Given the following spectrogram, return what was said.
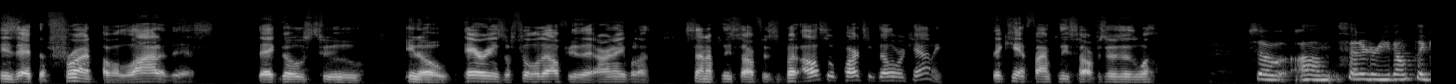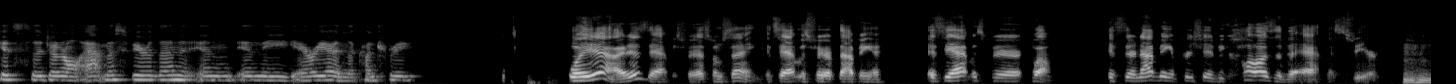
is at the front of a lot of this that goes to, you know, areas of Philadelphia that aren't able to sign up police officers, but also parts of Delaware County that can't find police officers as well. So, um, Senator, you don't think it's the general atmosphere then in in the area in the country? Well, yeah, it is the atmosphere. That's what I'm saying. It's the atmosphere of not being. A, it's the atmosphere. Well, it's they're not being appreciated because of the atmosphere. Mm-hmm.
